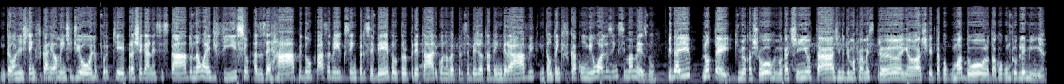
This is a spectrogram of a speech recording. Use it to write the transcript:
Então, a gente gente tem que ficar realmente de olho, porque para chegar nesse estado não é difícil, às vezes é rápido, passa meio que sem perceber pelo proprietário, quando vai perceber já tá bem grave, então tem que ficar com mil olhos em cima mesmo. E daí notei que meu cachorro, meu gatinho tá agindo de uma forma estranha, eu acho que ele tá com alguma dor ou tá com algum probleminha.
